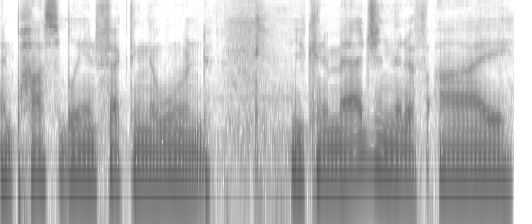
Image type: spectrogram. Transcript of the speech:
and possibly infecting the wound, you can imagine that if I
